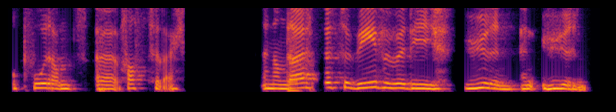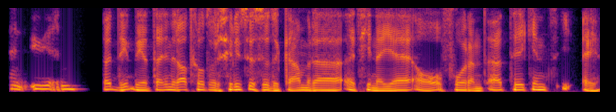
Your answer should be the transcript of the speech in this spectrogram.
op voorhand eh, vastgelegd. En dan Ja. daartussen weven we die uren en uren en uren. Ik denk, dat dat inderdaad grote verschil is tussen de camera, hetgeen dat jij al op voorhand uittekent. Hey,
